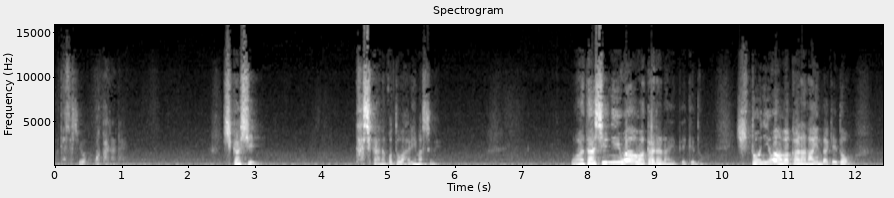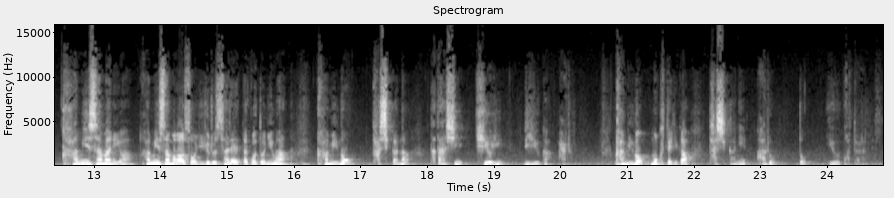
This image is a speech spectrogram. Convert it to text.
私たちはわからない。しかし、確かなことはありますね。私にはわからないんだけど、人にはわからないんだけど、神様には、神様がそう許されたことには、神の確かな正しい清い理由がある。神の目的が確かにあるということなんです。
